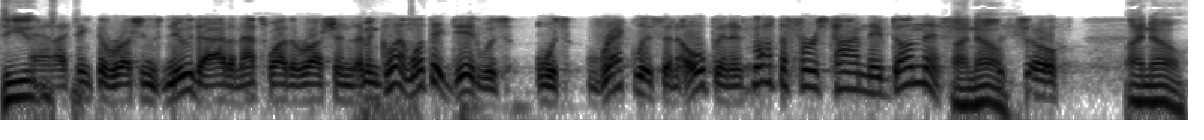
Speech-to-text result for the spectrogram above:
Do you- and I think the Russians knew that, and that's why the Russians. I mean, Glenn, what they did was was reckless and open. It's not the first time they've done this. I know. So I know.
